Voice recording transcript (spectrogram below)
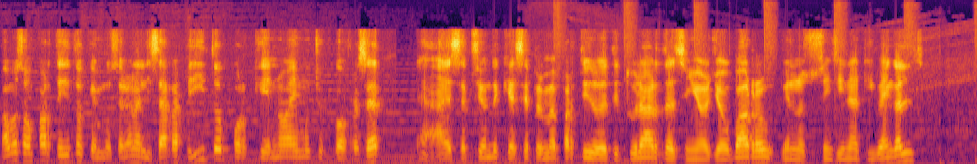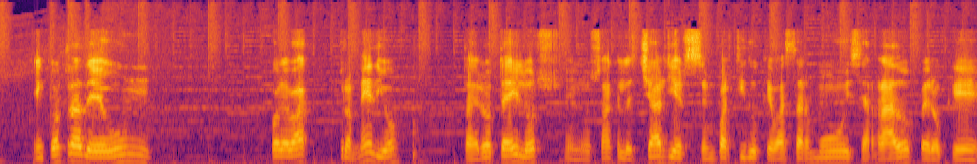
Vamos a un partidito que me gustaría analizar rapidito porque no hay mucho que ofrecer, a excepción de que es el primer partido de titular del señor Joe Barrow en los Cincinnati Bengals en contra de un coreback promedio, Tyro Taylor en Los Ángeles Chargers, un partido que va a estar muy cerrado, pero que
